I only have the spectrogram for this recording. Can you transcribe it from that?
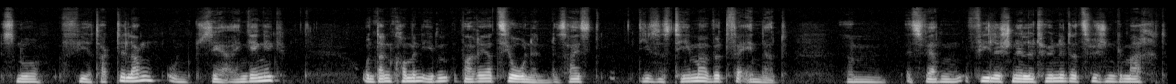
ist nur vier Takte lang und sehr eingängig. Und dann kommen eben Variationen. Das heißt, dieses Thema wird verändert. Ähm, es werden viele schnelle Töne dazwischen gemacht.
